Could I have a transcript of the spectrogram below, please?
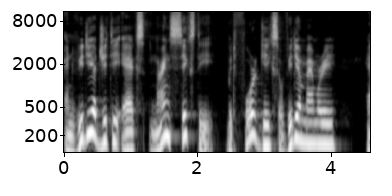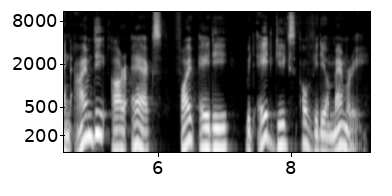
NVIDIA GTX 960 with 4 GB of video memory, and AMD RX 580 with 8 gigs of video memory.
